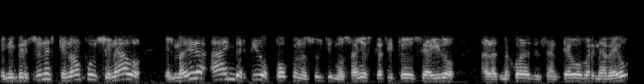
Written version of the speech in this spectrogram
en inversiones que no han funcionado. El Madrid ha invertido poco en los últimos años, casi todo se ha ido a las mejoras del Santiago Bernabéu,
